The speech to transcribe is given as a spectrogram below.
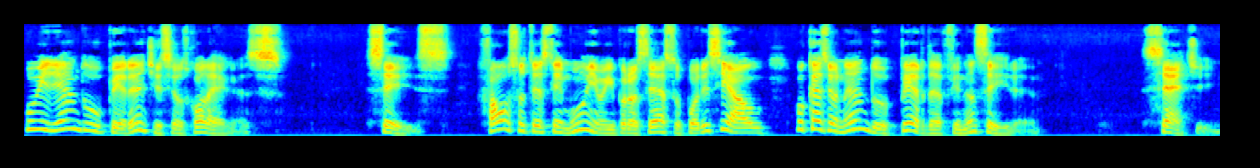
humilhando-o perante seus colegas. 6. Falso testemunho em processo policial, ocasionando perda financeira. 7.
